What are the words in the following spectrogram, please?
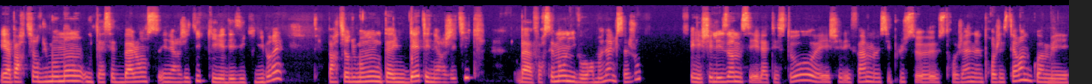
Et à partir du moment où tu as cette balance énergétique qui est déséquilibrée, à partir du moment où tu as une dette énergétique, bah forcément au niveau hormonal ça joue. Et chez les hommes, c'est la testo, et chez les femmes, c'est plus euh, oestrogène, progestérone, quoi. Mais,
